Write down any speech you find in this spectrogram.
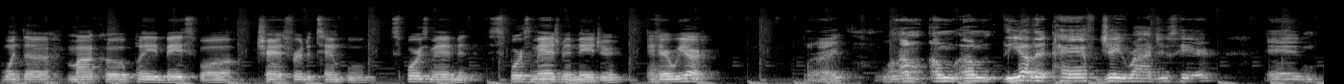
Went to Montco, played baseball, transferred to Temple, sports management sports management major, and here we are. All right. Well, I'm I'm I'm the other half, Jay Rogers here, and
